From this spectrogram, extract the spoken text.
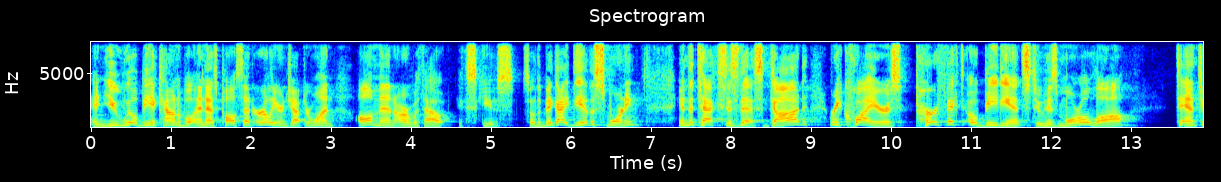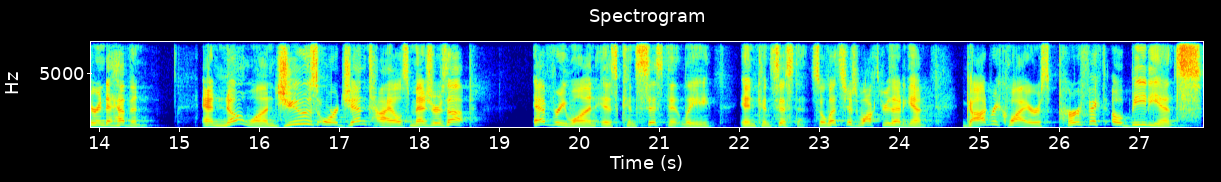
and you will be accountable. And as Paul said earlier in chapter 1, all men are without excuse. So the big idea this morning in the text is this God requires perfect obedience to his moral law to enter into heaven. And no one, Jews or Gentiles, measures up. Everyone is consistently inconsistent. So let's just walk through that again. God requires perfect obedience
